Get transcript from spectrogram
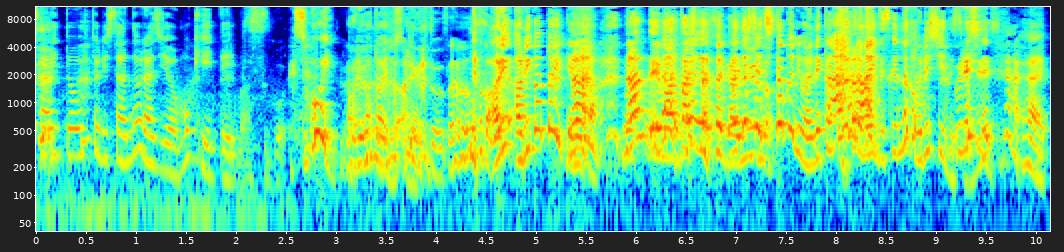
斉藤ひとりさんのラジオも聞いています。すごい。すごい。ありがたいですありねがとうございまなんかありありがたいってなんか。ななんで私たちが私たち特にはね関わってないんですけどなんか嬉しいですよね。嬉しいですね。はい。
